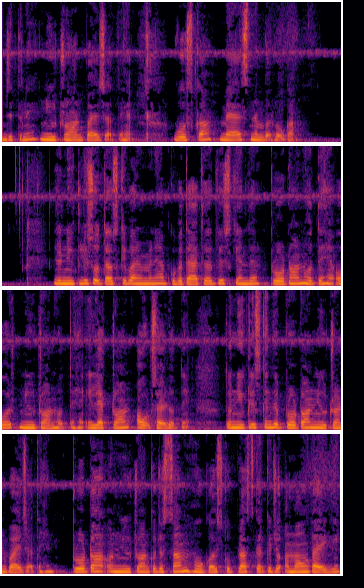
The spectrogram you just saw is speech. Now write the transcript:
जितने न्यूट्रॉन पाए जाते हैं, वो उसका मैस नंबर होगा। जो न्यूक्लियस होता है, उसके बारे में मैंने आपको बताया था कि उसके अंदर प्रोटॉन होते हैं और न्यूट्रॉन होते हैं इलेक्ट्रॉन आउटसाइड होते हैं। तो न्यूक्लियस के अंदर प्रोटॉन न्यूट्रॉन पाए जाते हैं। प्रोटॉन और न्यूट्रॉन का जो सम होगा, उसको प्लस करके जो अमाउंट आएगी,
